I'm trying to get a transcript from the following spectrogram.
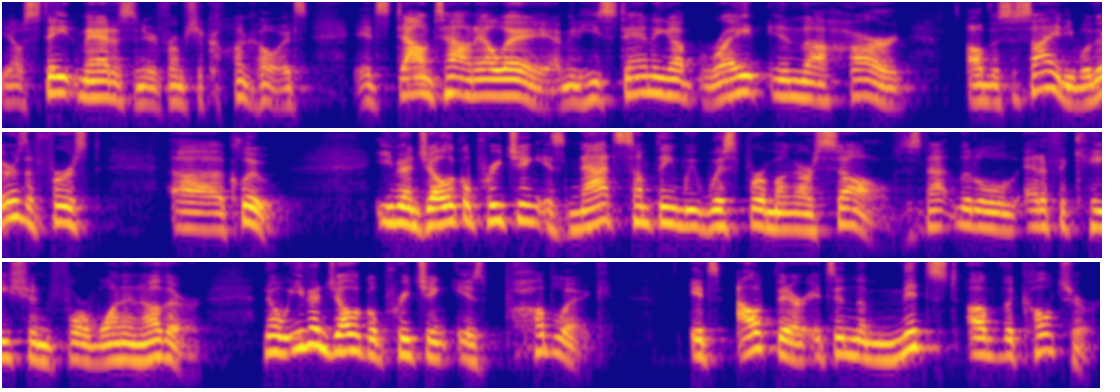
you know, State Madison here from Chicago. It's it's downtown LA. I mean, he's standing up right in the heart of the society. Well, there's a first uh, clue. Evangelical preaching is not something we whisper among ourselves. It's not little edification for one another. No, evangelical preaching is public. It's out there. It's in the midst of the culture.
